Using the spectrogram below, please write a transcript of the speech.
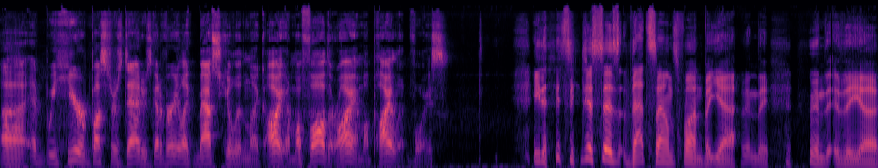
Uh, and we hear Buster's dad, who's got a very like masculine, like "I am a father, I am a pilot" voice. He does- he just says that sounds fun, but yeah, in the in the, the uh,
